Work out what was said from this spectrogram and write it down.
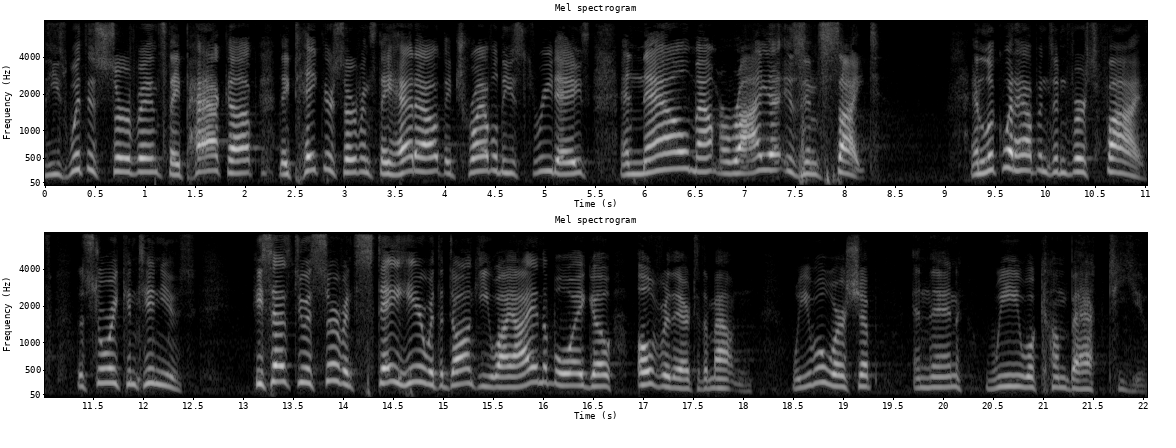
he's with his servants. They pack up, they take their servants, they head out, they travel these three days, and now Mount Moriah is in sight. And look what happens in verse 5. The story continues. He says to his servants, Stay here with the donkey while I and the boy go over there to the mountain. We will worship, and then we will come back to you.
